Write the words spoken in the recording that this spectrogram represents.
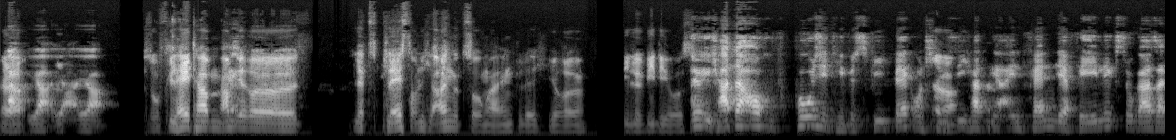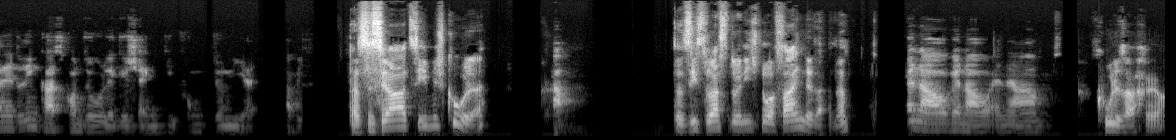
Ja. Ja, ja, ja. so viel Hate haben, haben ihre Let's Plays noch nicht angezogen eigentlich, ihre viele Videos. Also ich hatte auch positives Feedback und Ja. schließlich hat mir ein Fan, der Felix, sogar seine Dreamcast-Konsole geschenkt, die funktioniert. Das ist ja ziemlich cool, ne? Ja, Da siehst du, hast du nicht nur Feinde da, ne? genau, genau, NA. Coole Sache, ja.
